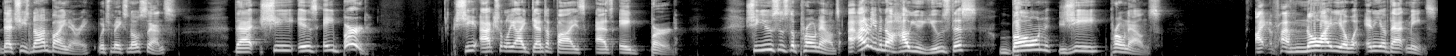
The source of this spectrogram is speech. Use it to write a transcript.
that she's non-binary, which makes no sense. That she is a bird. She actually identifies as a bird. She uses the pronouns. I, I don't even know how you use this. Bone G pronouns. I have no idea what any of that means.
